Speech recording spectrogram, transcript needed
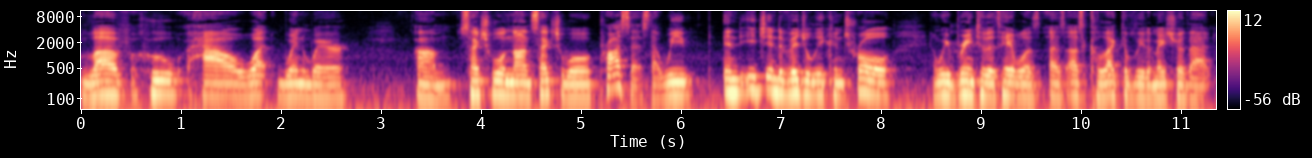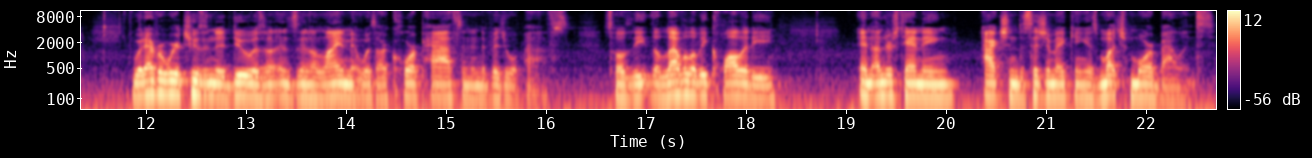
love, who, how, what, when, where, um, sexual, non-sexual process that we in each individually control and we bring to the table as, as us collectively to make sure that whatever we're choosing to do is, is in alignment with our core paths and individual paths. So the, the level of equality and understanding action decision making is much more balanced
